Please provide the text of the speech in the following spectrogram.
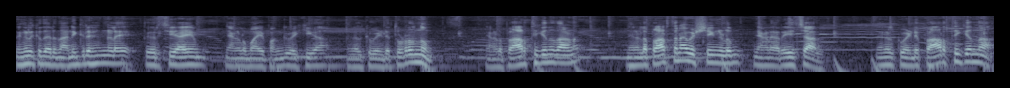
നിങ്ങൾക്ക് തരുന്ന അനുഗ്രഹങ്ങളെ തീർച്ചയായും ഞങ്ങളുമായി പങ്കുവയ്ക്കുക. നിങ്ങൾക്ക് വേണ്ടി തുടർന്നും ഞങ്ങൾ പ്രാർത്ഥിക്കുന്നതാണ്. നിങ്ങളുടെ പ്രാർത്ഥനാ വിഷയങ്ങളും ഞങ്ങളെ അറിയിച്ചാൽ നിങ്ങൾക്ക് വേണ്ടി പ്രാർത്ഥിക്കുന്ന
